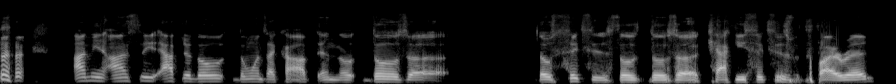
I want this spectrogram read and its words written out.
I mean, honestly, after those the ones I copped and tho- those uh those sixes, those those uh khaki sixes with the fire red,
